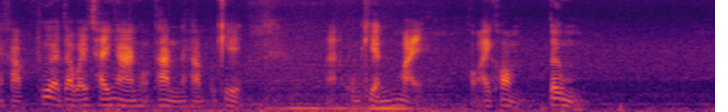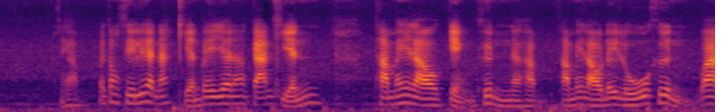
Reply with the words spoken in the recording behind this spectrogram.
นะครับ เพื่อจะไว้ใช้งานของท่านนะครับโอเคอผมเขียนใหม่ของไอคอมตึมนะครับไม่ต้องซีเรียสนะ เขียนไปเยอะนะการเขียนทำให้เราเก่งขึ้นนะครับทำให้เราได้รู้ขึ้นว่า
